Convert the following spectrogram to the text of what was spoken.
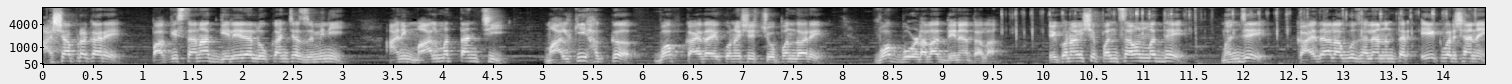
अशा प्रकारे पाकिस्तानात गेलेल्या लोकांच्या जमिनी आणि मालमत्तांची मालकी हक्क वफ कायदा एकोणीसशे चोपन्नद्वारे वफ बोर्डाला देण्यात आला. एकोणावीसशे पंचावन्नमध्ये म्हणजे कायदा लागू झाल्यानंतर एक वर्षाने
